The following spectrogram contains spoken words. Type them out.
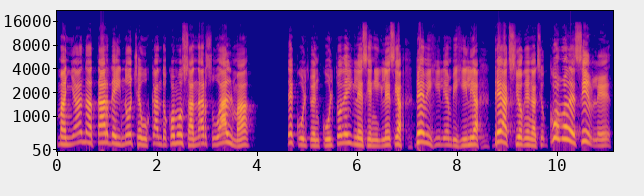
mañana, tarde y noche buscando cómo sanar su alma? De culto en culto, de iglesia en iglesia, de vigilia en vigilia, de acción en acción. ¿Cómo decirle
